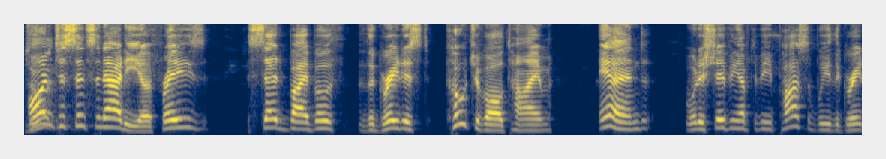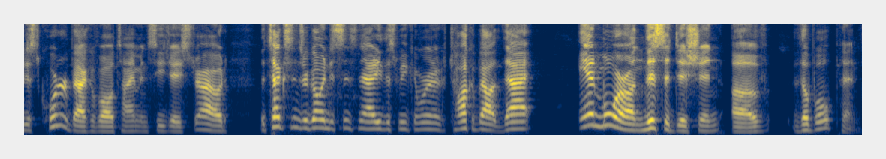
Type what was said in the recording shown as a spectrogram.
Do On it. to Cincinnati, a phrase said by both the greatest coach of all time and what is shaping up to be possibly the greatest quarterback of all time in CJ Stroud. The Texans are going to Cincinnati this week, and we're going to talk about that and more on this edition of The Bullpen.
